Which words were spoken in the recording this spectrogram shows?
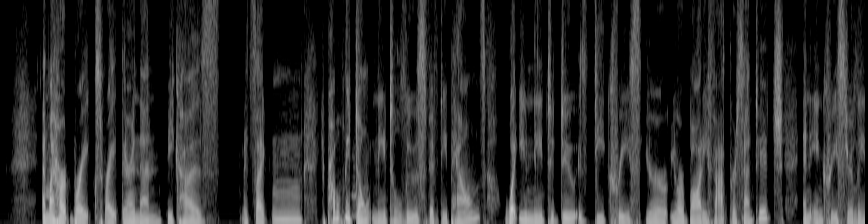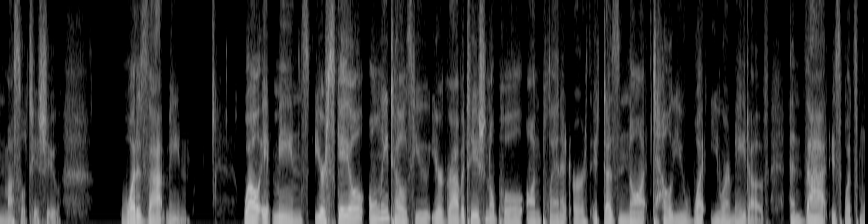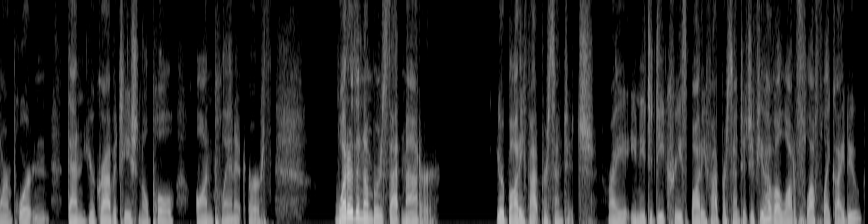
and my heart breaks right there and then because it's like mm, you probably don't need to lose 50 pounds. What you need to do is decrease your your body fat percentage and increase your lean muscle tissue. What does that mean? Well, it means your scale only tells you your gravitational pull on planet Earth. It does not tell you what you are made of. And that is what's more important than your gravitational pull on planet Earth. What are the numbers that matter? Your body fat percentage, right? You need to decrease body fat percentage. If you have a lot of fluff like I do,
